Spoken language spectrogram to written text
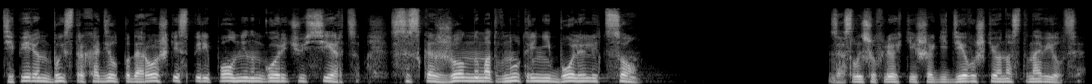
Теперь он быстро ходил по дорожке с переполненным горечью сердцем, с искаженным от внутренней боли лицом. Заслышав легкие шаги девушки, он остановился.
